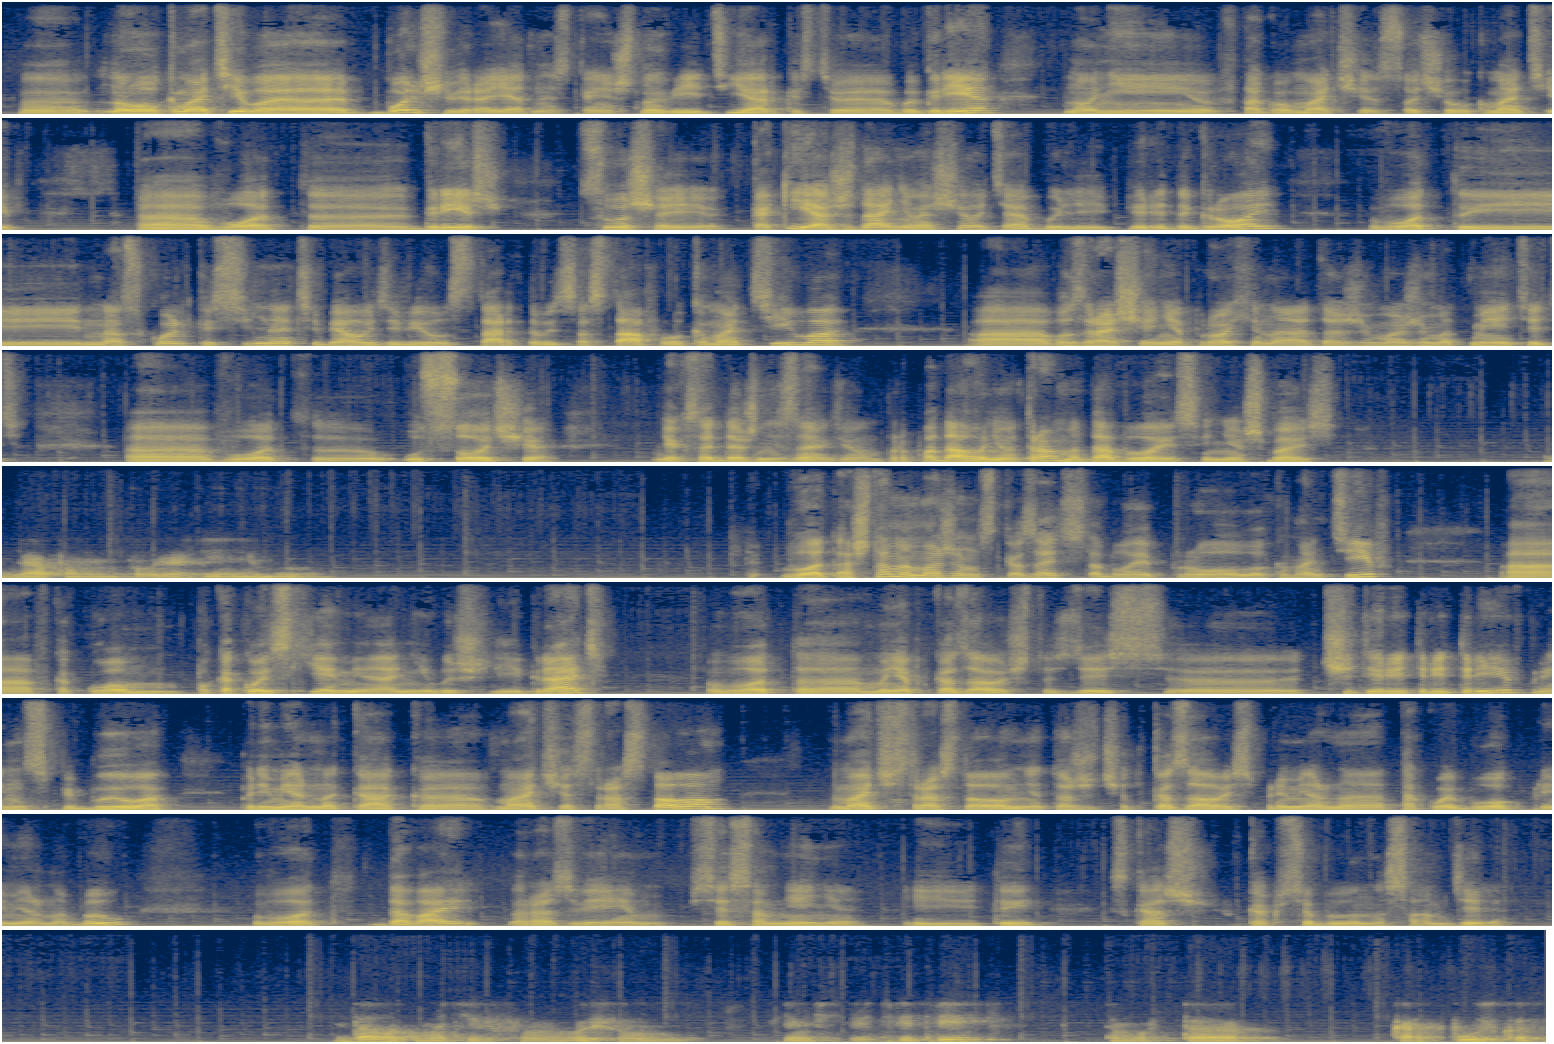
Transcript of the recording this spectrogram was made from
Э, ну, Локомотива больше вероятность, конечно, увидеть яркость э, в игре, но не в таком матче Сочи-Локомотив. Э, вот, Гриш, слушай, какие ожидания вообще у тебя были перед игрой? Вот, и насколько сильно тебя удивил стартовый состав Локомотива, возвращение Прохина тоже можем отметить, а, вот, э, у Сочи. Я, кстати, даже не знаю, где он пропадал, у него травма, да, была, если не ошибаюсь? Да, по-моему, повреждение было. Вот, а что мы можем сказать с тобой про Локомотив? А, в каком, по какой схеме они вышли играть? Вот, э, мне показалось, что здесь 4-3-3, э, в принципе, было примерно как э, в матче с Ростовом. Матч с Ростовом мне тоже что-то казалось, примерно такой блок примерно был. Вот, давай развеем все сомнения, и ты скажешь, как все было на самом деле. Да, Локомотив вышел в 7-4-3-3, потому что Карпускас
